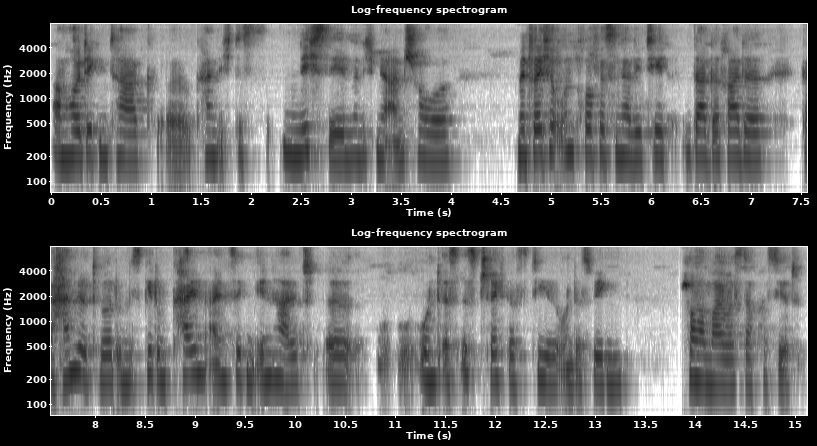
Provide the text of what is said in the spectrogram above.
am heutigen Tag äh, kann ich das nicht sehen, wenn ich mir anschaue, mit welcher Unprofessionalität da gerade gehandelt wird. Und es geht um keinen einzigen Inhalt. Äh, und es ist schlechter Stil. Und deswegen schauen wir mal, was da passiert.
